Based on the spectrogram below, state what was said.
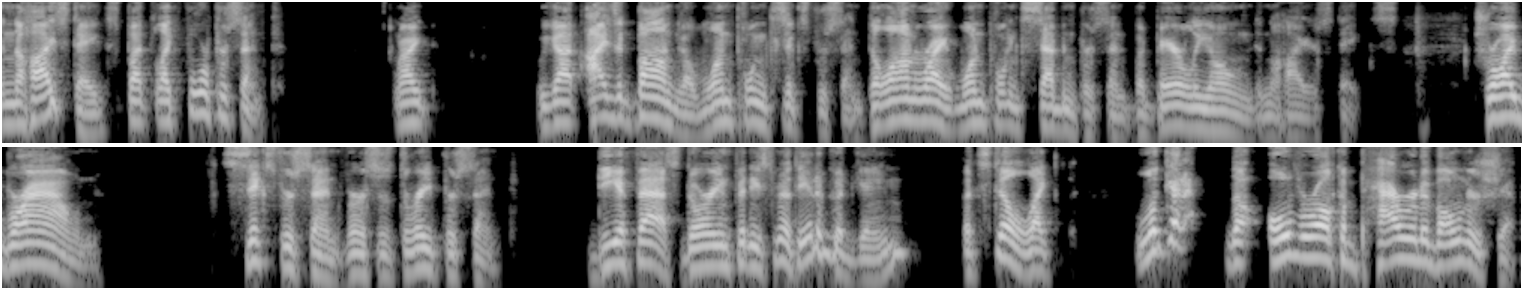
in the high stakes, but like 4%, right? We got Isaac Bonga, 1.6%. Delon Wright, 1.7%, but barely owned in the higher stakes. Troy Brown, 6% versus 3%. DFS, Dorian Finney Smith, he had a good game, but still, like, look at the overall comparative ownership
